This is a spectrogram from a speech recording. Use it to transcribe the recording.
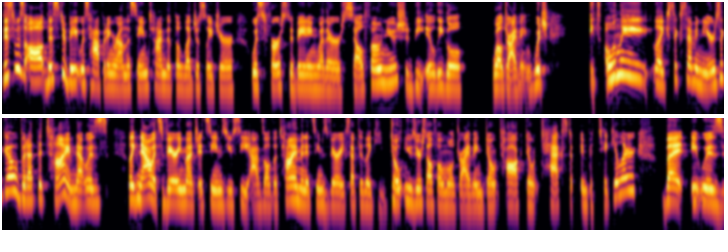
this was all this debate was happening around the same time that the legislature was first debating whether cell phone use should be illegal while driving, which it's only like six, seven years ago, but at the time that was like now it's very much it seems you see ads all the time and it seems very accepted like you don't use your cell phone while driving don't talk don't text in particular but it was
